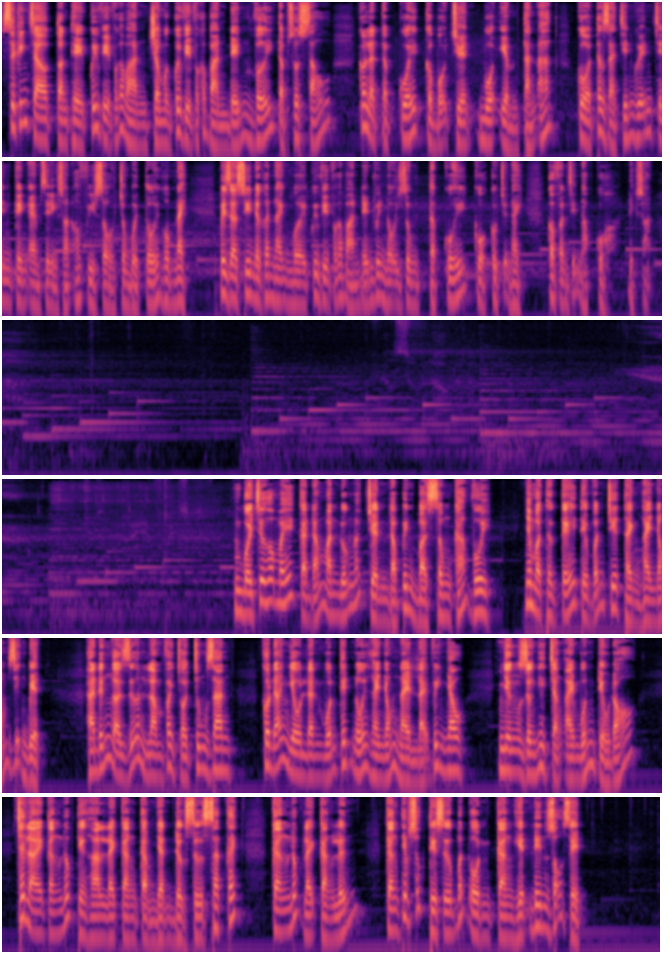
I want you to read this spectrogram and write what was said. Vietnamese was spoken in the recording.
Xin kính chào toàn thể quý vị và các bạn. Chào mừng quý vị và các bạn đến với tập số 6. Có là tập cuối của bộ truyện Bùa yểm tàn ác của tác giả Chiến Nguyễn trên kênh MC Đình Soạn Official trong buổi tối hôm nay. Bây giờ xin được hân hạnh mời quý vị và các bạn đến với nội dung tập cuối của câu chuyện này có phần diễn đọc của Đình Soạn. Buổi trưa hôm ấy, cả đám ăn uống nói chuyện đọc bên bờ sông khá vui. Nhưng mà thực tế thì vẫn chia thành hai nhóm riêng biệt. Hà đứng ở giữa làm vai trò trung gian. Cô đã nhiều lần muốn kết nối hai nhóm này lại với nhau. Nhưng dường như chẳng ai muốn điều đó. Trái lại, càng lúc thì Hà lại càng cảm nhận được sự xa cách. Càng lúc lại càng lớn. Càng tiếp xúc thì sự bất ổn càng hiện lên rõ rệt.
